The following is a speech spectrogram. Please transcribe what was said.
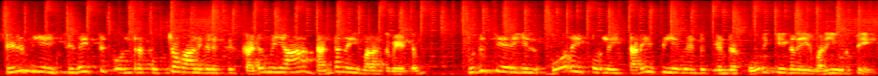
சிறுமியை சிதைத்து கொன்ற குற்றவாளிகளுக்கு கடுமையான தண்டனை வழங்க வேண்டும் புதுச்சேரியில் போதைப் பொருளை தடை செய்ய வேண்டும் என்ற கோரிக்கைகளை வலியுறுத்தி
